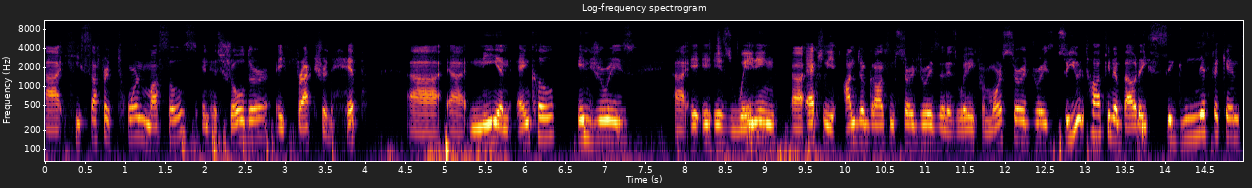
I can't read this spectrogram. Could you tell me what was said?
Uh, he suffered torn muscles in his shoulder, a fractured hip, uh, uh, knee and ankle injuries. is waiting, actually undergone some surgeries and is waiting for more surgeries. So you're talking about a significant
